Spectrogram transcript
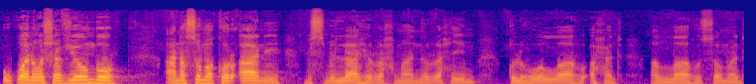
huku anaosha vyombo anasoma qurani. Bismillahi rahmani rahim. Qul huwa llahu ahad. Allahu samad.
